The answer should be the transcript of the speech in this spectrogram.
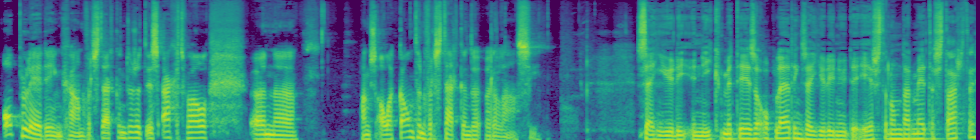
opleiding gaan versterken. Dus het is echt wel een, uh, langs alle kanten versterkende relatie. Zijn jullie uniek met deze opleiding? Zijn jullie nu de eerste om daarmee te starten?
